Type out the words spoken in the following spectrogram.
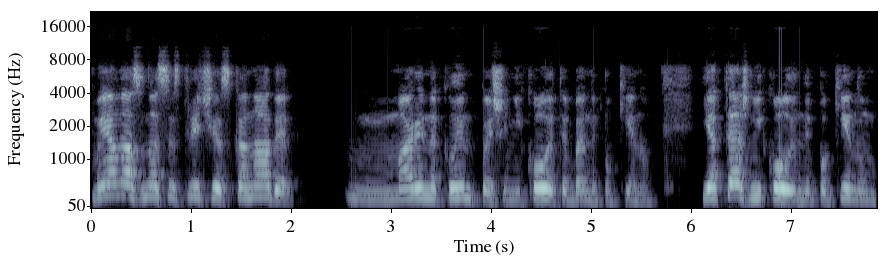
Моя названа сестричка з Канади Марина Клин пише: ніколи тебе не покину. Я теж ніколи не покину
